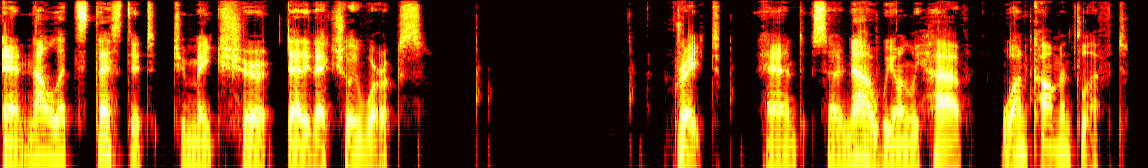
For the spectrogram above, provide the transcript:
And now let's test it to make sure that it actually works. Great. And so now we only have one comment left.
